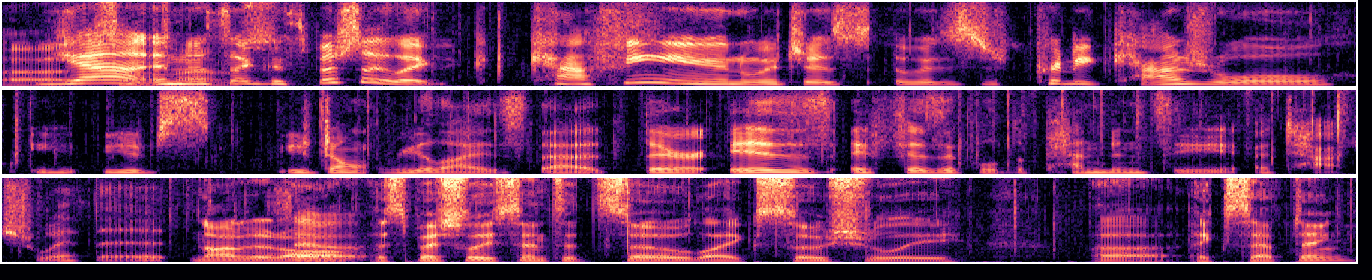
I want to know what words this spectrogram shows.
Uh, yeah, sometimes. and it's like especially like caffeine, which is was just pretty casual. You, you just you don't realize that there is a physical dependency attached with it. Not at so, all, especially since it's so like socially uh, accepting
